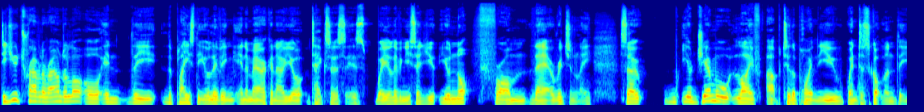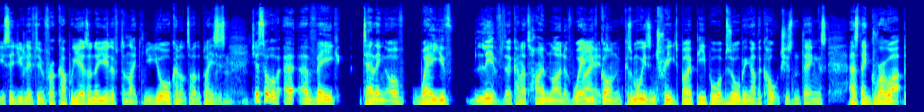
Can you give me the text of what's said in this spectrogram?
did you travel around a lot, or in the the place that you're living in America now? Your Texas is where you're living. You said you you're not from there originally, so your general life up to the point that you went to Scotland that you said you lived in for a couple of years. I know you lived in like New York and lots of other places. Mm-hmm. Just sort of a, a vague telling of where you've lived, a kind of timeline of where right. you've gone. Because I'm always intrigued by people absorbing other cultures and things as they grow up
